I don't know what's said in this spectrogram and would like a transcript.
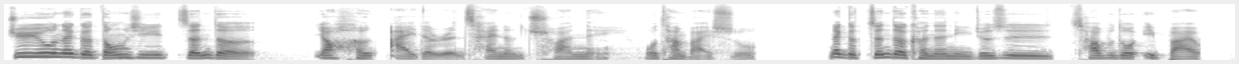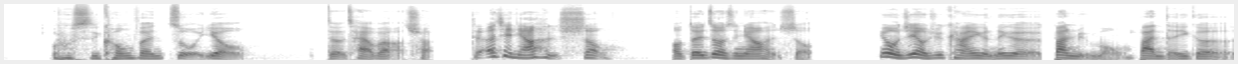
GU 那个东西真的。要很矮的人才能穿呢、欸。我坦白说，那个真的可能你就是差不多一百五十公分左右的才有办法穿。对，而且你要很瘦哦。对，这种是你要很瘦。因为我今天有去看一个那个伴侣盟办的一个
